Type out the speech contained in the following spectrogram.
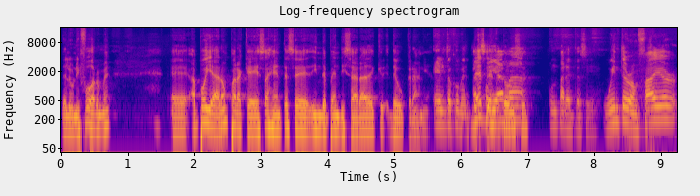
del uniforme. Eh, apoyaron para que esa gente se independizara de, de Ucrania. El documental se llama un paréntesis. Winter on Fire,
